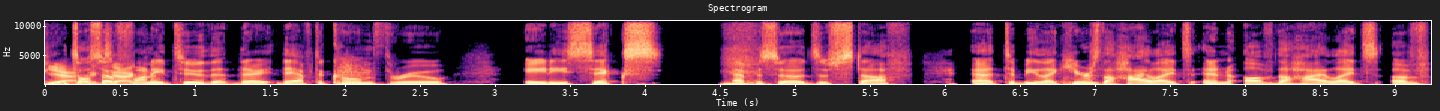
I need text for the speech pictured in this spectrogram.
Yeah, it's also exactly. funny too that they they have to comb through 86 episodes of stuff uh, to be like here's the highlights and of the highlights of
